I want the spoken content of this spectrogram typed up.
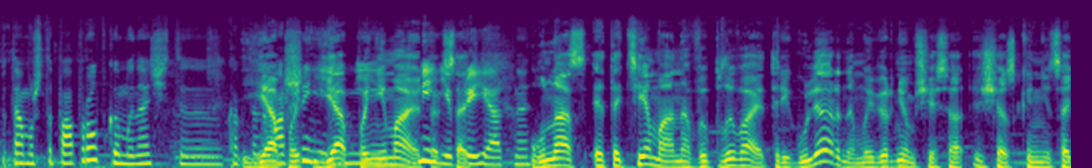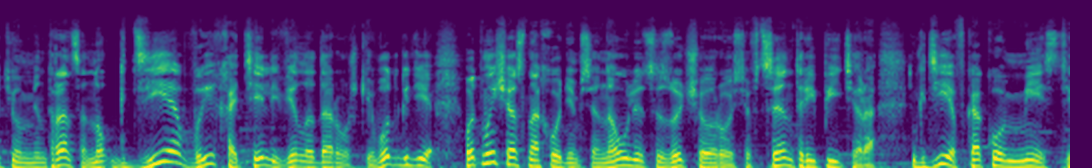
Потому что по пробкам иначе как-то Я, на по- машине я не- понимаю, менее так приятно. У нас эта тема, она выплывает регулярно. Мы вернемся сейчас к инициативам Минтранса. Но где вы хотели велодорожки? Вот где? Вот мы сейчас находимся на улице Зодчего Роси, в центре Питера. Где, в каком месте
